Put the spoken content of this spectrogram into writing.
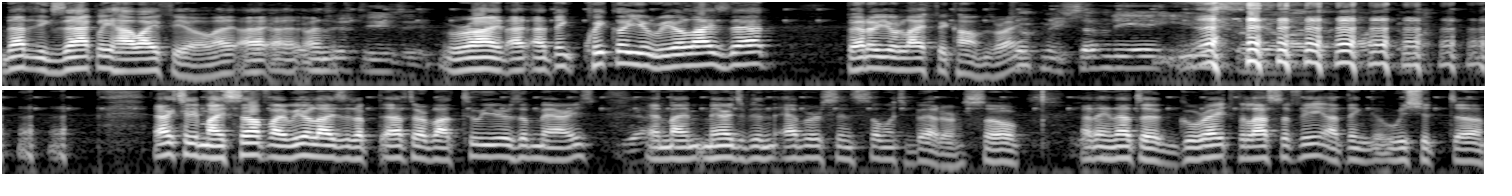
that is exactly how I feel. I, I, I, just easy. right. I, I think quicker you realize that, better your life becomes. Right. Took me 78 years to realize that. Doc. Come on. Actually, myself, I realized it after about two years of marriage, Yeah. and my marriage has been ever since so much better. So, I think that's a great philosophy. I think we should uh,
